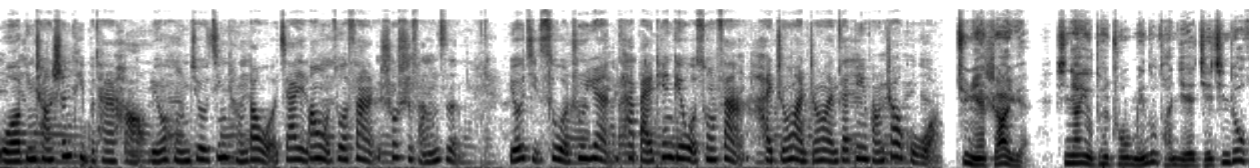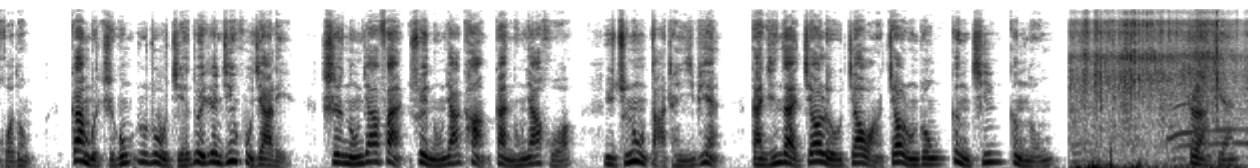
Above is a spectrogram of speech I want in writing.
我平常身体不太好，刘红就经常到我家里帮我做饭、收拾房子。有几次我住院，她白天给我送饭，还整晚整晚在病房照顾我。去年十二月，新疆又推出民族团结结亲周活动，干部职工入住结对认亲户家里，吃农家饭、睡农家炕、干农家活，与群众打成一片，感情在交流、交往、交融中更亲更浓。这两天。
